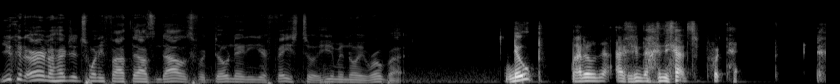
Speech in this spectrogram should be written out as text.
You could earn $125,000 for donating your face to a humanoid robot. Nope. I don't. I do not, I do not support that.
